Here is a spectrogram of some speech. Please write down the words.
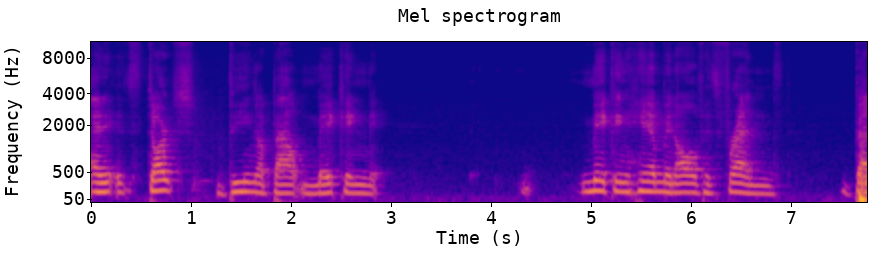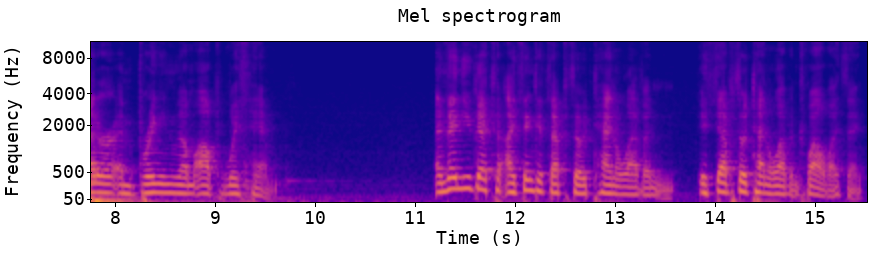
and it starts being about making making him and all of his friends better and bringing them up with him and then you get to, I think it's episode 10, 11. It's episode 10, 11, 12, I think.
